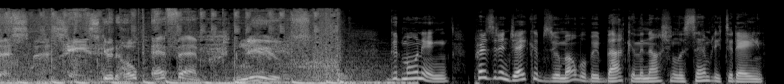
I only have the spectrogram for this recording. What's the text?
This is Good Hope FM News. Good morning. President Jacob Zuma will be back in the National Assembly today.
